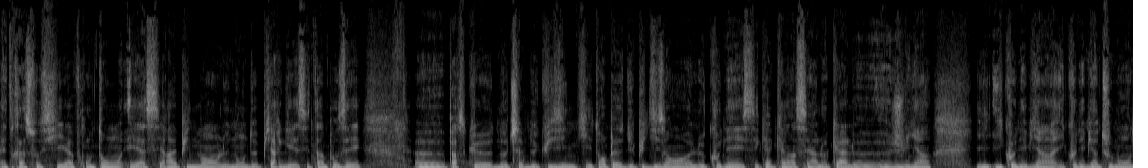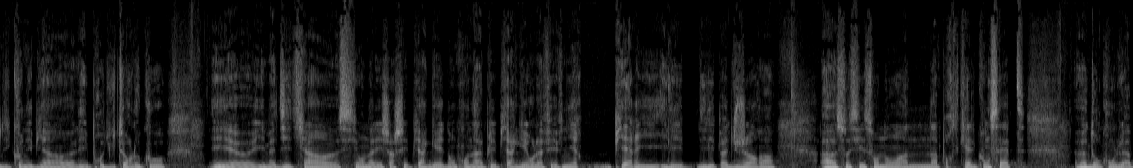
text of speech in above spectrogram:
être associé à Fronton. Et assez rapidement, le nom de Pierre Gay s'est imposé parce que notre chef de cuisine, qui est en place depuis 10 ans, le connaît. C'est quelqu'un, c'est un local, euh, Julien. Il, connaît bien, tout le monde. Il connaît bien euh, les producteurs locaux. Et euh, il m'a dit tiens, euh, si on allait chercher Pierre Gay, donc on a appelé Pierre Gay, on l'a fait venir. Pierre, il, il pas du genre à, à associer son nom à n'importe quel concept. Euh, donc on lui a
